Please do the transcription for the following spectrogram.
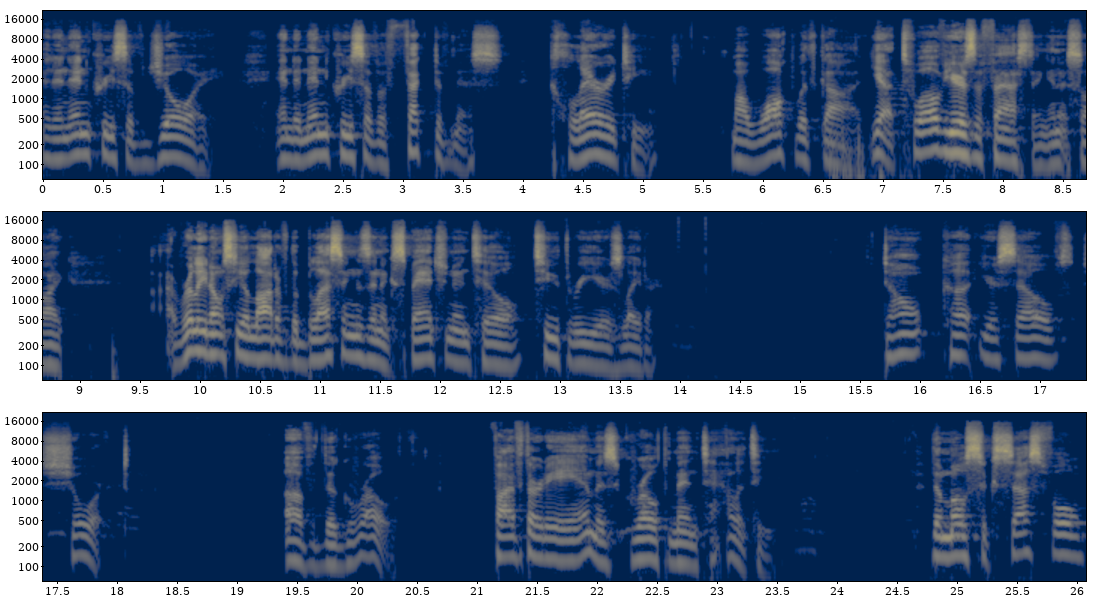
and an increase of joy and an increase of effectiveness, clarity, my walk with God. Yeah, 12 years of fasting, and it's like, I really don't see a lot of the blessings and expansion until two, three years later. Don't cut yourselves short of the growth. 5:30 a.m. is growth mentality. The most successful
